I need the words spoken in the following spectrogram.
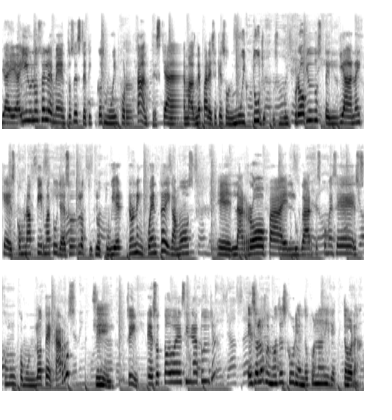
y ahí hay unos elementos estéticos muy importantes que además me parece que son muy tuyos, pues muy propios de Liana y que es como una firma tuya. Eso lo, lo tuvieron en cuenta, digamos, eh, la ropa, el lugar, que es como ese, eso es como un, como un lote de carros. Sí. Sí, ¿eso todo es idea tuya? Eso lo fuimos descubriendo con la directora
